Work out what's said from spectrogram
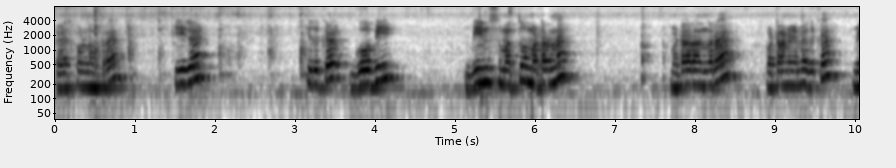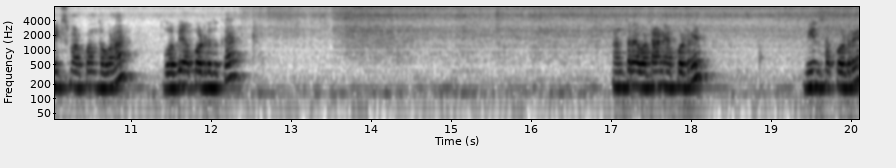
ಕಾಯಿಸ್ಕೊಂಡ ನಂತರ ಈಗ ಇದಕ್ಕೆ ಗೋಬಿ ಬೀನ್ಸ್ ಮತ್ತು ಮಟರ್ನ ಮಟರ್ ಅಂದ್ರೆ ಬಟಾಣಿಯನ್ನು ಇದಕ್ಕೆ ಮಿಕ್ಸ್ ಮಾಡ್ಕೊಂಡು ತಗೋಣ. ಗೋಬಿ ಹಾಕ್ಕೊಡ್ರಿ ಇದಕ್ಕೆ. ನಂತರ ಬಟಾಣಿ ಹಾಕ್ಕೊಡ್ರಿ ಬೀನ್ಸ್ ಹಾಕ್ಕೊಡ್ರಿ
